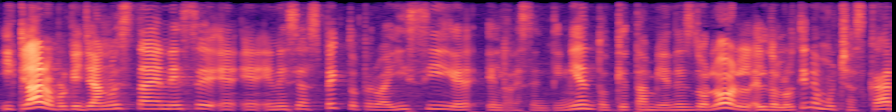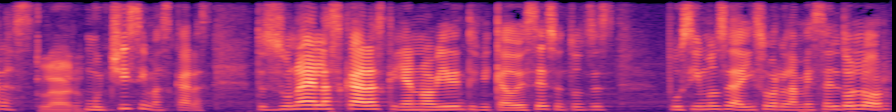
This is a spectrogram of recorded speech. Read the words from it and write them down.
y claro, porque ya no está en ese, en, ese aspecto, pero ahí sigue el resentimiento, que también es dolor. El dolor tiene muchas caras. Claro. Muchísimas caras. Entonces, una de las caras que ya no había identificado es eso. Entonces, pusimos ahí sobre la mesa el dolor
